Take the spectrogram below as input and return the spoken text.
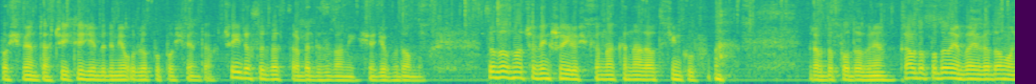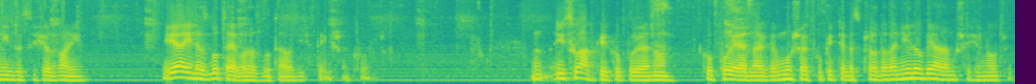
po świętach, czyli tydzień będę miał urlopu po świętach. Czyli do Sylwestra będę z wami siedział w domu. Co to znaczy większą ilość na kanale odcinków. Prawdopodobnie. Prawdopodobnie, bo nie wiadomo nigdy co się odwali. Ja idę z buta, wolę z buta chodzić w tej grze. No I sławki kupuję, no. Kupuję jednak, muszę kupić te bezprzewodowe, nie lubię, ale muszę się nauczyć.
